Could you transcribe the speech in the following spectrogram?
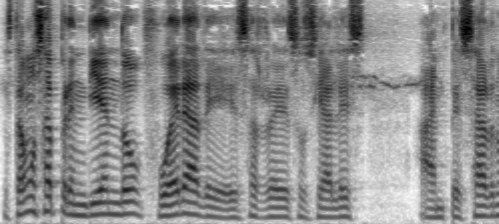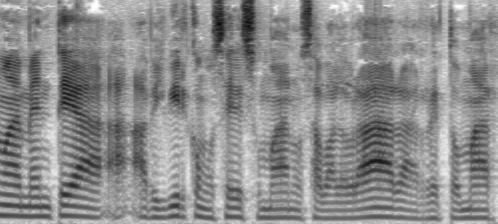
Estamos aprendiendo fuera de esas redes sociales a empezar nuevamente a, a, vivir como seres humanos, a valorar, a retomar.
